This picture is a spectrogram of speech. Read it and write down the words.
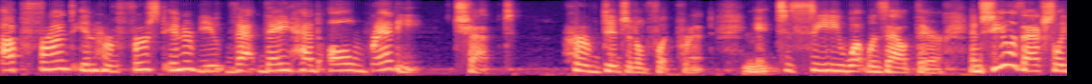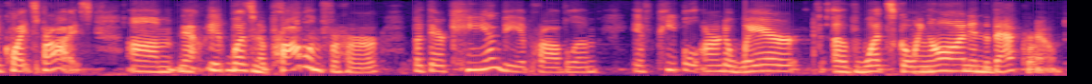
up front in her first interview that they had already checked her digital footprint mm. to see what was out there. And she was actually quite surprised. Um, now, it wasn't a problem for her, but there can be a problem if people aren't aware of what's going on in the background.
